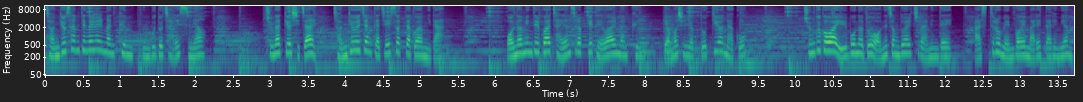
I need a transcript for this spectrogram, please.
전교 3등을 할 만큼 공부도 잘했으며 중학교 시절 전교회장까지 했었다고 합니다. 원어민들과 자연스럽게 대화할 만큼 영어 실력도 뛰어나고 중국어와 일본어도 어느 정도 할 줄 아는데 아스트로 멤버의 말에 따르면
